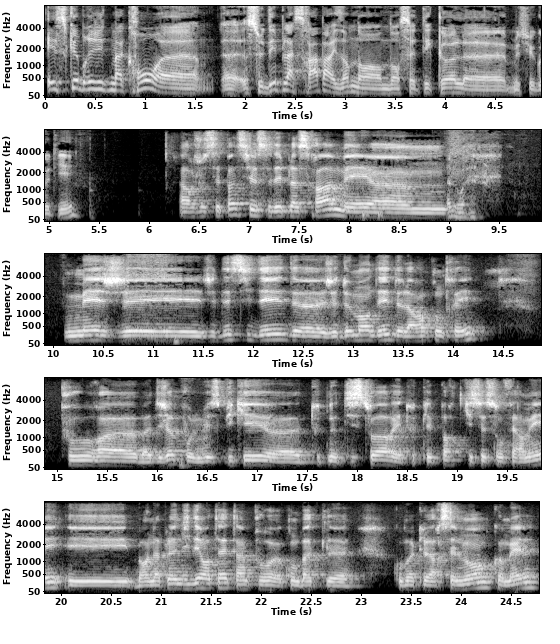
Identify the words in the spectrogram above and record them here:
Est-ce que Brigitte Macron euh, euh, se déplacera, par exemple, dans, dans cette école, euh, Monsieur Gauthier? Alors, je sais pas si elle se déplacera, mais. euh, Mais j'ai décidé, de, j'ai demandé de la rencontrer pour euh, bah, déjà pour lui expliquer euh, toute notre histoire et toutes les portes qui se sont fermées. Et bah, on a plein d'idées en tête hein, pour combattre le, combattre le harcèlement comme elle.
